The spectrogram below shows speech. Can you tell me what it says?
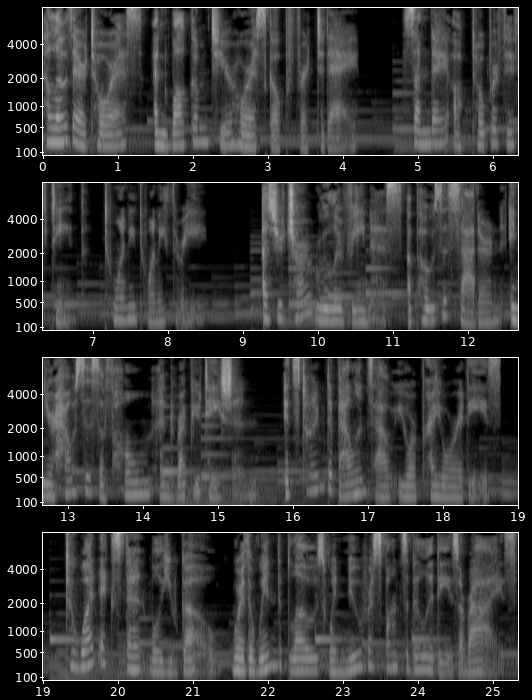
Hello there, Taurus, and welcome to your horoscope for today, Sunday, October 15th, 2023. As your chart ruler Venus opposes Saturn in your houses of home and reputation, it's time to balance out your priorities. To what extent will you go where the wind blows when new responsibilities arise?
